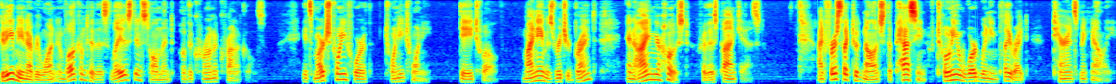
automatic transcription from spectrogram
Good evening, everyone, and welcome to this latest installment of the Corona Chronicles. It's March 24th, 2020, day 12. My name is Richard Bryant, and I am your host for this podcast. I'd first like to acknowledge the passing of Tony Award winning playwright Terrence McNally,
